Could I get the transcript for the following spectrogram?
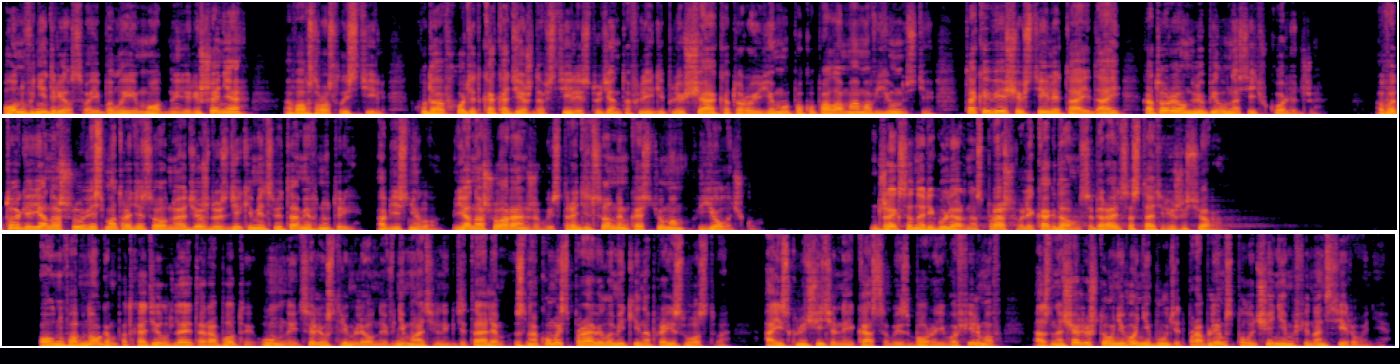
Он внедрил свои былые модные решения во взрослый стиль, куда входит как одежда в стиле студентов Лиги Плюща, которую ему покупала мама в юности, так и вещи в стиле тай-дай, которые он любил носить в колледже. «В итоге я ношу весьма традиционную одежду с дикими цветами внутри», — объяснил он. «Я ношу оранжевый с традиционным костюмом в елочку». Джексона регулярно спрашивали, когда он собирается стать режиссером. Он во многом подходил для этой работы, умный, целеустремленный, внимательный к деталям, знакомый с правилами кинопроизводства, а исключительные кассовые сборы его фильмов означали, что у него не будет проблем с получением финансирования.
